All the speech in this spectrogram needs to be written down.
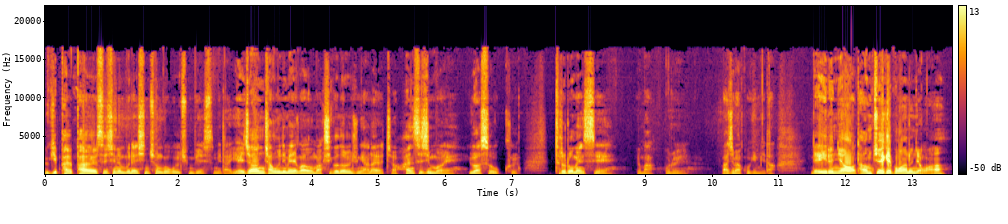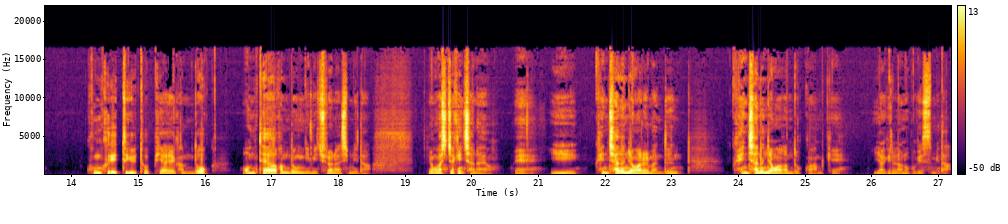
6288 쓰시는 분의 신청곡을 준비했습니다. 예전 정은임의 영화 음악 시그널 중에 하나였죠. 한스 짐머의 You Are So Cool, 트루 로맨스의 음악 오늘 마지막 곡입니다. 내일은요, 다음 주에 개봉하는 영화 콘크리트 유토피아의 감독 엄태아 감독님이 출연하십니다. 영화 진짜 괜찮아요. 예, 이 괜찮은 영화를 만든 괜찮은 영화 감독과 함께 이야기를 나눠보겠습니다.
